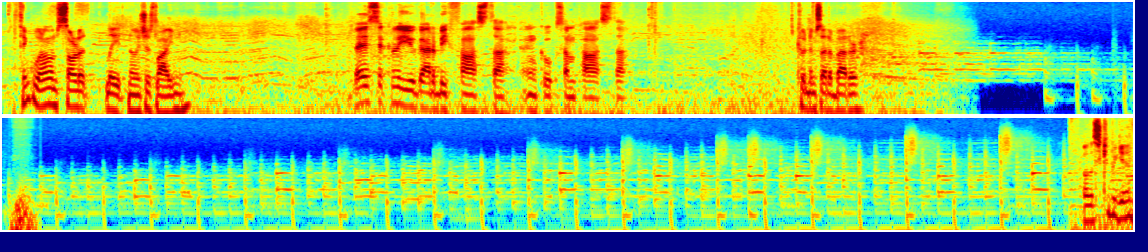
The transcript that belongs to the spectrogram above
I think one of them started late. No, it's just lagging. Basically, you gotta be faster and cook some pasta. Couldn't have said it better. Oh, this could be good.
